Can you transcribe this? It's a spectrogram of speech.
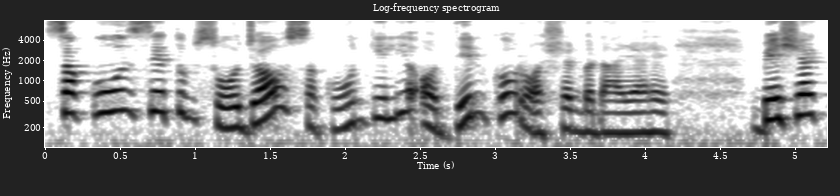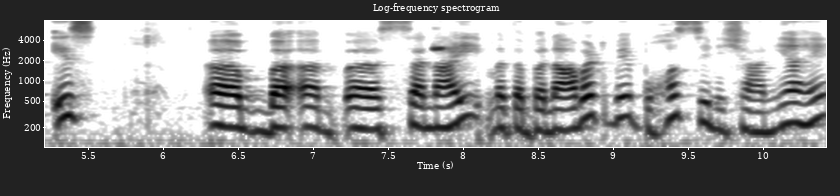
سکون سے تم سو جاؤ، سکون کے لیے اور دن کو روشن بنایا ہے۔ بے شک اس صنائی مطلب بناوٹ میں بہت سی نشانیاں ہیں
